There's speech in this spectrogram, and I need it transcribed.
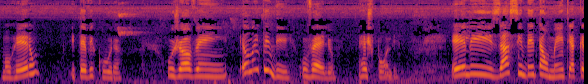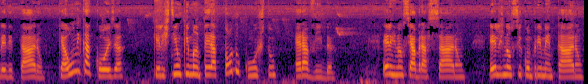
morreram e teve cura. O jovem. Eu não entendi. O velho responde. Eles acidentalmente acreditaram que a única coisa que eles tinham que manter a todo custo era a vida. Eles não se abraçaram, eles não se cumprimentaram,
